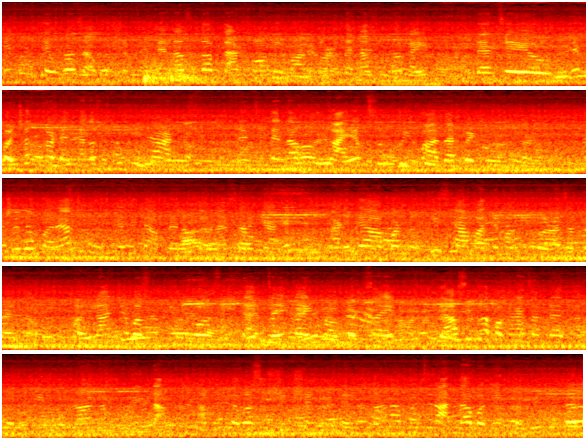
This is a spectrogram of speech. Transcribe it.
ते पण तेवढंच आवश्यक आहे. त्यांना सुद्धा प्लॅटफॉर्म निर्माण करणं त्यांना सुद्धा काही त्यांचे म्हणजे बचत गट आहेत त्यांना सुद्धा पुढे आणणं त्यांचे त्यांना कायमस्वरूपी बाजारपेठ होऊन देणं अशा ज्या बऱ्याच गोष्टी आहेत त्या आपल्याला करण्यासारख्या आहेत आणि त्या आपण नक्कीच या माध्यमातून करण्याचा प्रयत्न करू. महिलांचे वसतिगृह असतील त्यांचेही काही प्रॉब्लेम्स आहेत त्यासुद्धा बघण्याचा प्रयत्न करू की मुलांना मुलींना आपण व्यवस्थित शिक्षण मिळेल कारण आपण जर आता बघितलं. तर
